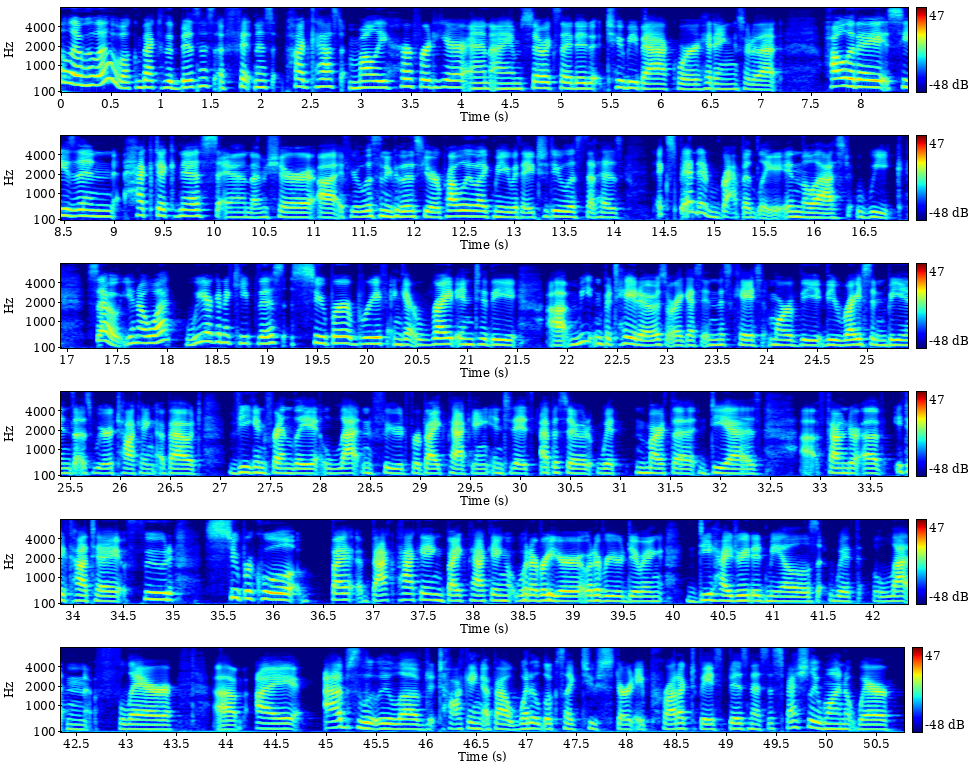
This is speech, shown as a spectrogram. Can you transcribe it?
Hello, hello. Welcome back to the Business of Fitness podcast. Molly Hurford here, and I am so excited to be back. We're hitting sort of that holiday season hecticness, and I'm sure uh, if you're listening to this, you're probably like me with a to do list that has expanded rapidly in the last week. So, you know what? We are going to keep this super brief and get right into the uh, meat and potatoes, or I guess in this case, more of the, the rice and beans as we are talking about vegan friendly Latin food for bikepacking in today's episode with Martha Diaz, uh, founder of Itacate Food. Super cool by backpacking, bikepacking, whatever you're whatever you're doing, dehydrated meals with Latin flair. Um, I absolutely loved talking about what it looks like to start a product-based business, especially one where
